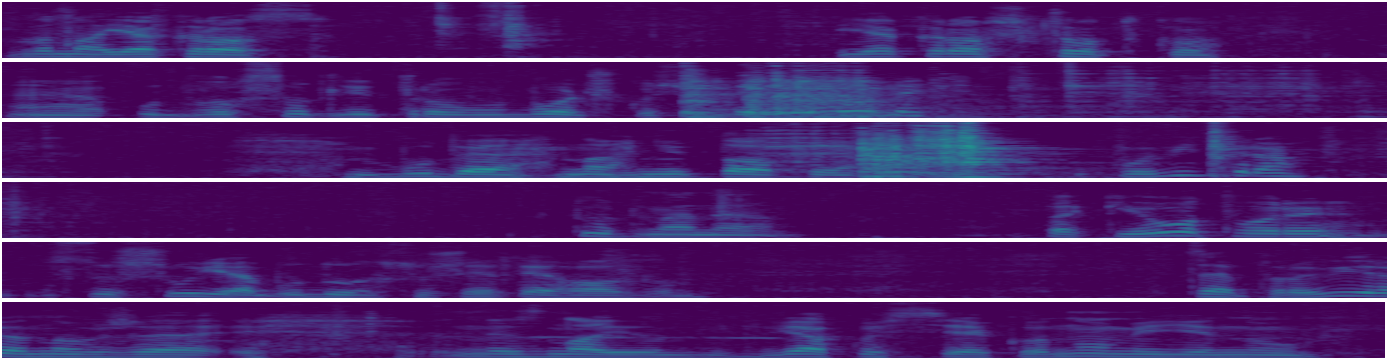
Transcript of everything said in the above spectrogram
Вона якраз якраз чітко е, у 200-літрову бочку сюди виходить. Буде нагнітати повітря. Тут в мене такі отвори, сушу я буду сушити газом. Це провірено вже. Не знаю, в якості економії, ну, е,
